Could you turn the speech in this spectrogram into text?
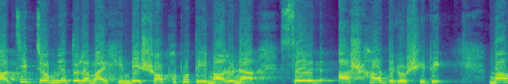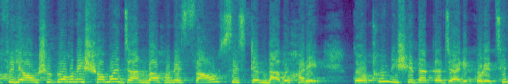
রাজ্যিক জমিয়ত উলামায়ে হিন্দের সভাপতি মাওলানা সৈয়দ আশহাদ রশিদি। মাহফিলে অংশগ্রহণের সময় যানবাহনের সাউন্ড সিস্টেম ব্যবহারে কঠোর নিষেধাজ্ঞা জারি করেছেন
